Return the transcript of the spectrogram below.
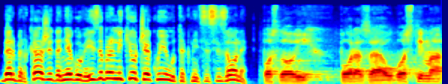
Berber kaže da njegove izabranike očekuje utakmice sezone. Posle ovih poraza u gostima,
